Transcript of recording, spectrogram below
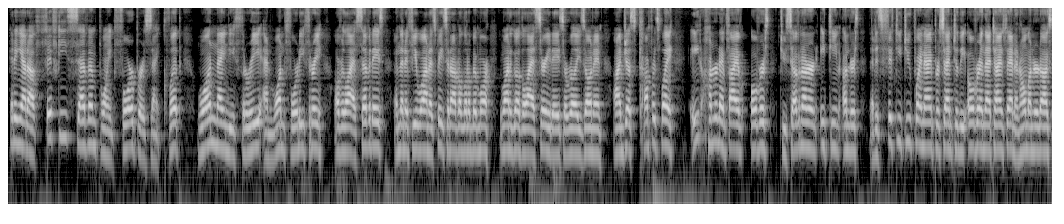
hitting at a 57.4% clip. 193 and 143 over the last seven days. And then if you want to space it out a little bit more, you want to go the last 30 days to really zone in on just conference play. 805 overs to 718 unders. That is 52.9% to the over in that time span. And home underdogs,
